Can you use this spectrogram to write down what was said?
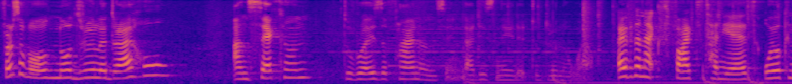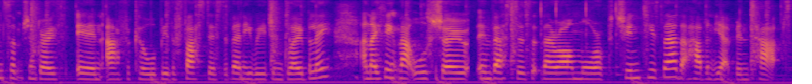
first of all, not drill a dry hole, and second, to raise the financing that is needed to drill a well. Over the next five to 10 years, oil consumption growth in Africa will be the fastest of any region globally. And I think that will show investors that there are more opportunities there that haven't yet been tapped.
